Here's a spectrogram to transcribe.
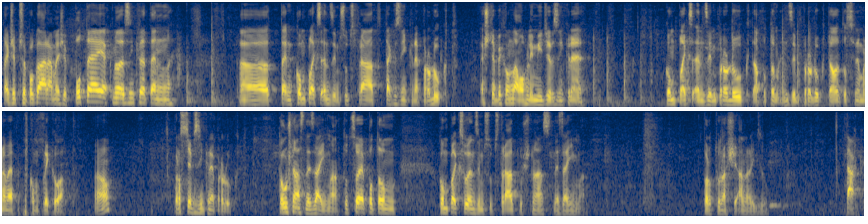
Takže předpokládáme, že poté, jakmile vznikne ten, eh, ten komplex enzym substrát, tak vznikne produkt. Ještě bychom tam mohli mít, že vznikne komplex enzym produkt a potom enzym produkt, ale to si nebudeme komplikovat. Jo? Prostě vznikne produkt. To už nás nezajímá. To, co je potom komplexu enzym substrát, už nás nezajímá pro tu naši analýzu. Tak,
